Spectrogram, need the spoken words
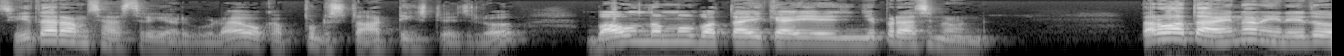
సీతారామ శాస్త్రి గారు కూడా ఒకప్పుడు స్టార్టింగ్ స్టేజ్లో బాగుందమ్మో బత్తాయికాయ అని చెప్పి రాసినవాడిని తర్వాత ఆయన నేనేదో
